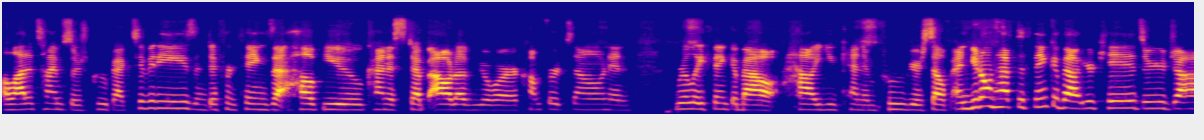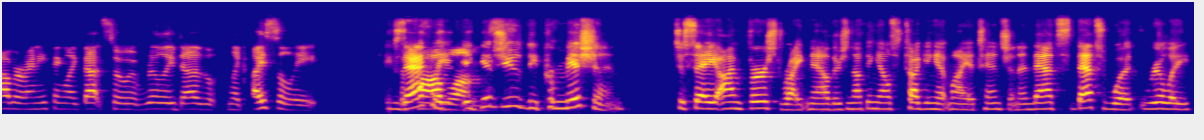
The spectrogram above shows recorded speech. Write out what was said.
a lot of times there's group activities and different things that help you kind of step out of your comfort zone and really think about how you can improve yourself. And you don't have to think about your kids or your job or anything like that. So it really does like isolate Exactly. It gives you the permission to say I'm first right now. There's nothing else tugging at my attention. And that's that's what really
